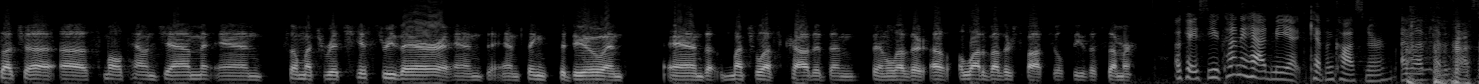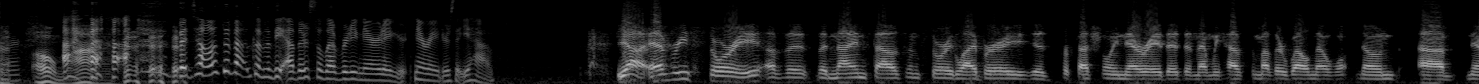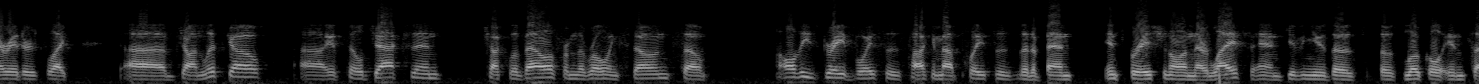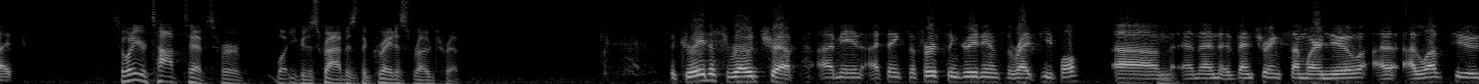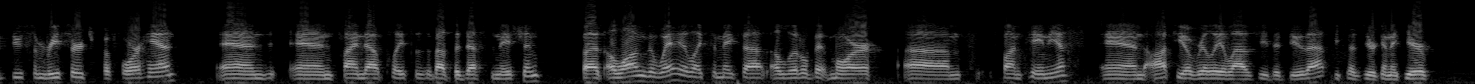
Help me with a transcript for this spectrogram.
such a, a small town gem and so much rich history there and, and things to do and, and much less crowded than, than a, lot of, a lot of other spots you'll see this summer. Okay, so you kind of had me at Kevin Costner. I love Kevin Costner. oh my! but tell us about some of the other celebrity narrator, narrators that you have. Yeah, every story of the the 9,000 story library is professionally narrated, and then we have some other well known uh, narrators like uh, John Lithgow, uh, Phil Jackson, Chuck Leavell from the Rolling Stones. So all these great voices talking about places that have been inspirational in their life and giving you those those local insights. So, what are your top tips for what you could describe as the greatest road trip? The greatest road trip. I mean, I think the first ingredient is the right people, um, and then adventuring somewhere new. I, I love to do some research beforehand and and find out places about the destination. But along the way, I like to make that a little bit more um, spontaneous and Autio really allows you to do that because you're going to hear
